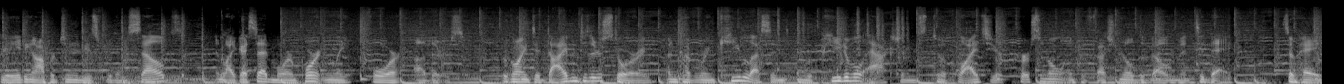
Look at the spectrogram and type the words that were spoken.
creating opportunities for themselves and, like I said, more importantly, for others. We're going to dive into their story, uncovering key lessons and repeatable actions to apply to your personal and professional development today. So, hey,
